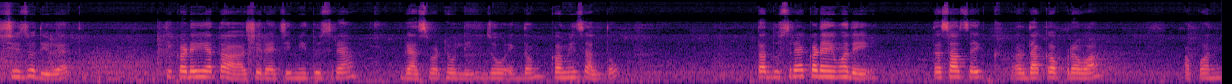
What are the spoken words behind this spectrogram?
शिजू देऊयात. ती कढई आता शिऱ्याची मी दुसऱ्या गॅसवर ठेवली जो एकदम कमी चालतो. आता दुसऱ्या कढईमध्ये तसाच एक अर्धा कप रवा आपण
